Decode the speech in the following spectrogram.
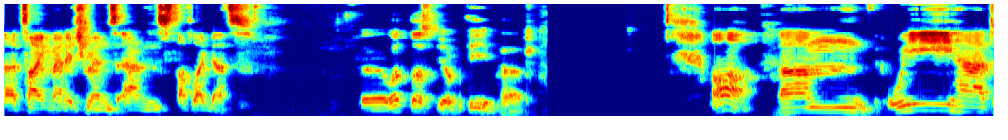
uh, time management and stuff like that. Uh, what does your team have? Oh, um, we had.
